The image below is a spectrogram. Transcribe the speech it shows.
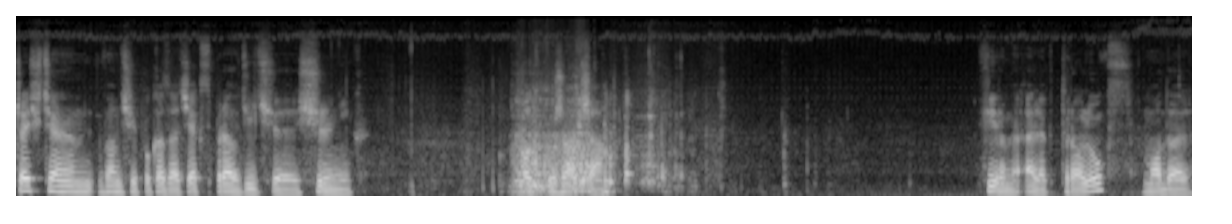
Cześć, chciałem Wam dzisiaj pokazać jak sprawdzić e, silnik odkurzacza firmy Electrolux model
